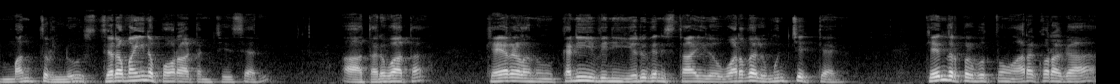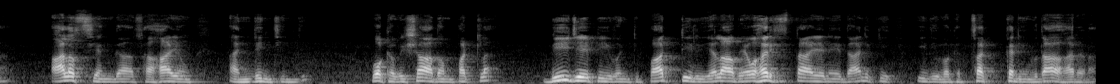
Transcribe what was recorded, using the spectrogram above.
మంత్రులు స్థిరమైన పోరాటం చేశారు. ఆ తరువాత కేరళను కనీ విని ఎరుగని స్థాయిలో వరదలు ముంచెత్తాయి. కేంద్ర ప్రభుత్వం అరకొరగా ఆలస్యంగా సహాయం అందించింది. ఒక విషాదం పట్ల బీజేపీ వంటి పార్టీలు ఎలా వ్యవహరిస్తాయనే దానికి ఇది ఒక చక్కని ఉదాహరణ.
